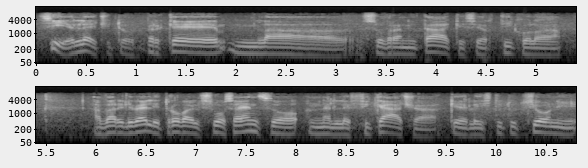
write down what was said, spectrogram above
Sì, è lecito perché la sovranità che si articola a vari livelli trova il suo senso nell'efficacia che le istituzioni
